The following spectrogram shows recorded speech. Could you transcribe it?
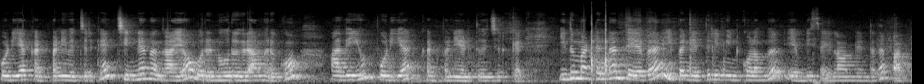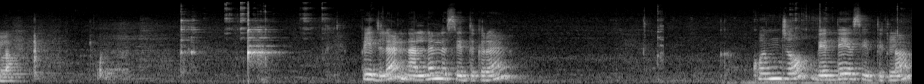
பொடியாக கட் பண்ணி வச்சுருக்கேன். சின்ன வெங்காயம் ஒரு நூறு கிராம் இருக்கும். அதையும் பொடியாக கட் பண்ணி எடுத்து வச்சுருக்கேன். இது மட்டும்தான் தேவை. இப்போ நெத்திலி மீன் குழம்பு எப்படி செய்யலாம் அப்படின்றத பார்க்கலாம். இப்போ இதில் நல்லெண்ணெய் சேர்த்துக்கிறேன். கொஞ்சம் வெந்தயம் சேர்த்துக்கலாம்.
